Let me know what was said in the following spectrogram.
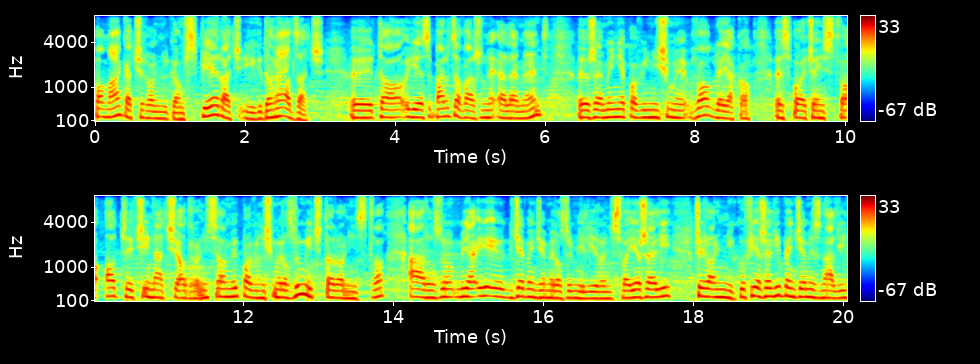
pomagać rolnikom, wspierać ich, doradzać. E, To jest bardzo ważny element, e, że my nie powinniśmy w ogóle jako e, społeczeństwo odcinać się od rolnictwa. My powinniśmy rozumieć to rolnictwo, a rozum, gdzie będziemy rozumieli rolnictwo, jeżeli, czy rolników, jeżeli będziemy znali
